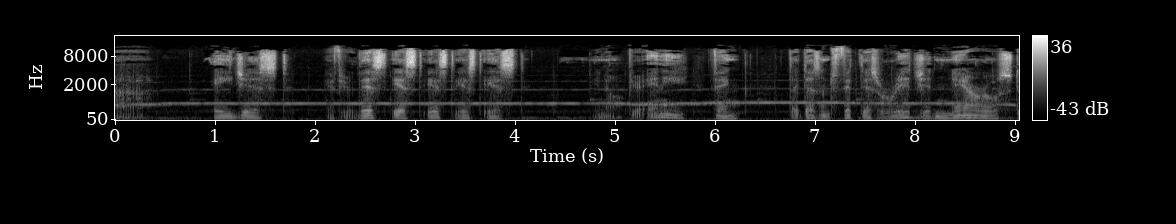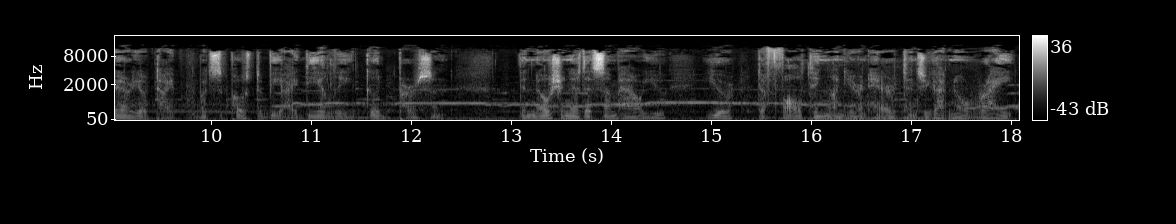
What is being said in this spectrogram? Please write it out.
uh, ageist, if you're this ist ist ist ist, you know, if you're anything that doesn't fit this rigid, narrow stereotype of what's supposed to be ideally good person. The notion is that somehow you you're defaulting on your inheritance. You got no right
